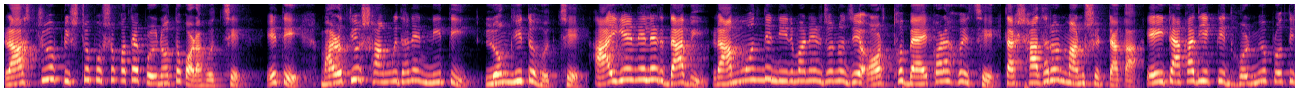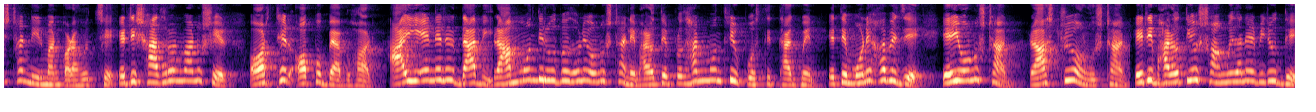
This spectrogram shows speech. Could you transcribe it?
রাষ্ট্রীয় পৃষ্ঠপোষকতায় পরিণত করা হচ্ছে। এতে ভারতীয় সংবিধানের নীতি লঙ্ঘিত হচ্ছে। আইএনএল এর দাবি, রাম মন্দির নির্মাণের জন্য যে অর্থ ব্যয় করা হয়েছে, তা সাধারণ মানুষের টাকা। এই টাকা দিয়ে একটি ধর্মীয় প্রতিষ্ঠান নির্মাণ করা হচ্ছে। এটি সাধারণ মানুষের অর্থের অপব্যবহার। আইএনএল এর দাবি, রাম মন্দির উদ্বোধনী অনুষ্ঠানে ভারতের প্রধানমন্ত্রী উপস্থিত থাকবেন। এতে মনে হবে যে, এই অনুষ্ঠান রাষ্ট্রীয় অনুষ্ঠান। এটি ভারতীয় সংবিধানের বিরুদ্ধে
